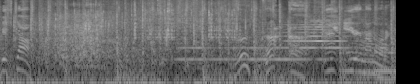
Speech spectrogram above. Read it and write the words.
கிருஷ்ணா நானும் வரேன்.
